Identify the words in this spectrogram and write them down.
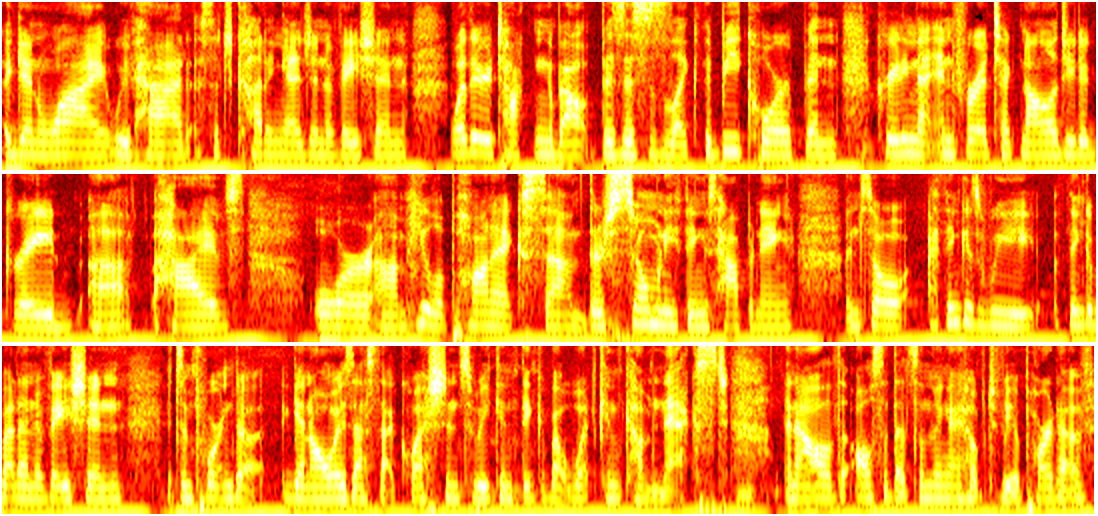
again why we've had such cutting edge innovation. Whether you're talking about businesses like the Bee Corp and creating that infrared technology to grade uh, hives or um, Heliponix. Um, there's so many things happening. And so I think as we think about innovation, it's important to, again, always ask that question so we can think about what can come next. Mm. And I'll, also, that's something I hope to be a part of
